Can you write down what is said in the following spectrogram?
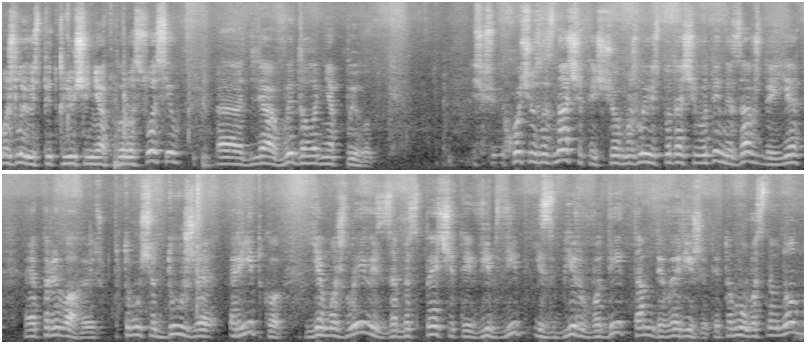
можливість підключення пилососів е, для видалення пилу. Хочу зазначити, що можливість подачі води не завжди є е, перевагою, тому що дуже рідко є можливість забезпечити відвід і збір води там, де ви ріжете. Тому в основному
